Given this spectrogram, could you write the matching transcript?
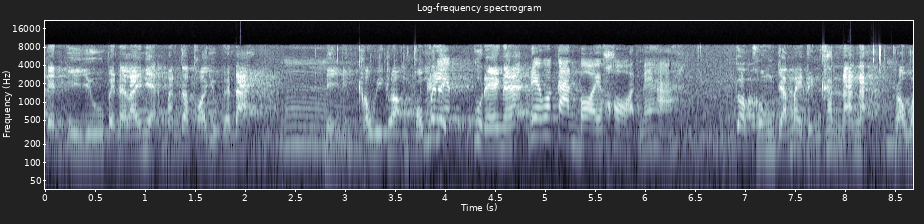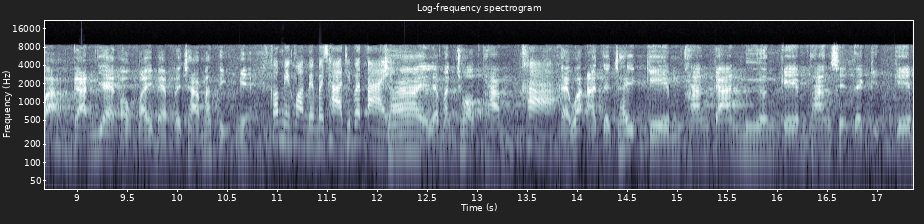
เป็น EU เป็นอะไรเนี่ย มันก็พออยู่กันได้อืมนี่นี่เขาวิเคราะห์ผมไม่ได้เรียก พูดเองนะ เรียกว่าการบอยคอรดไหมคะ ก็คงจะไม่ถึงขั้นนั้นอะเพราะว่าการแยกออกไปแบบประชามติเนี่ยก็มีความเป็นประชาธิปไตย ใช่แล้วมันชอบทำค่ะแต่ว่าอาจจะใช้เกมทางการเมืองเกมทางเศรษฐกิจเกม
